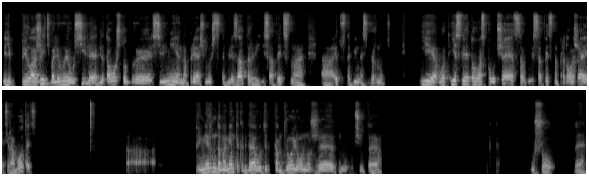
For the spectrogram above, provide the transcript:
или приложить волевые усилия для того, чтобы сильнее напрячь мышцы стабилизаторы и, соответственно, э, эту стабильность вернуть. И вот если это у вас получается, вы, соответственно, продолжаете работать э, примерно до момента, когда вот этот контроль, он уже, ну, в общем-то, ушел. Да?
